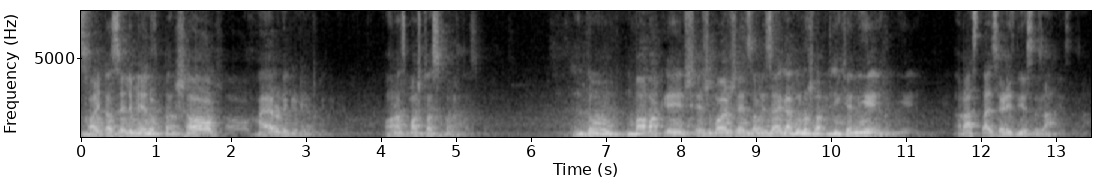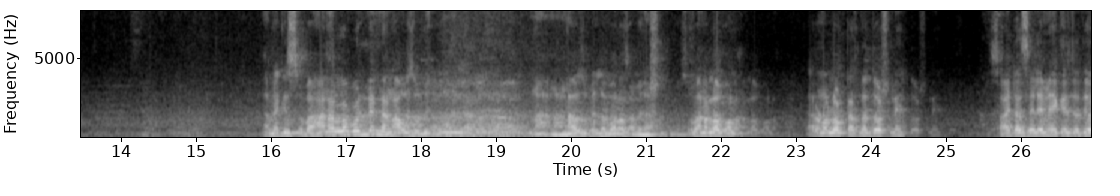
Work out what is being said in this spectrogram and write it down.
ছয়টা ছেলে মেয়ে লোকটার সব হায়ার এডুকেটেড অনার্স মাস্টার্স করা। কিন্তু বাবাকে শেষ বয়সে জমি জায়গাগুলো সব লিখে নিয়ে রাস্তায় ছেড়ে দিয়েছে যা। আপনাকে সোবাহান আল্লাহ বললেন না, নাউজুবিল্লাহ? না না, নাউজুবিল্লাহ বলা যাবে না সোবাহান আল্লাহ বলা। কারণ ও লোকটার কোনো দোষ নেই। ছয়টা ছেলে মেয়েকে যদিও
